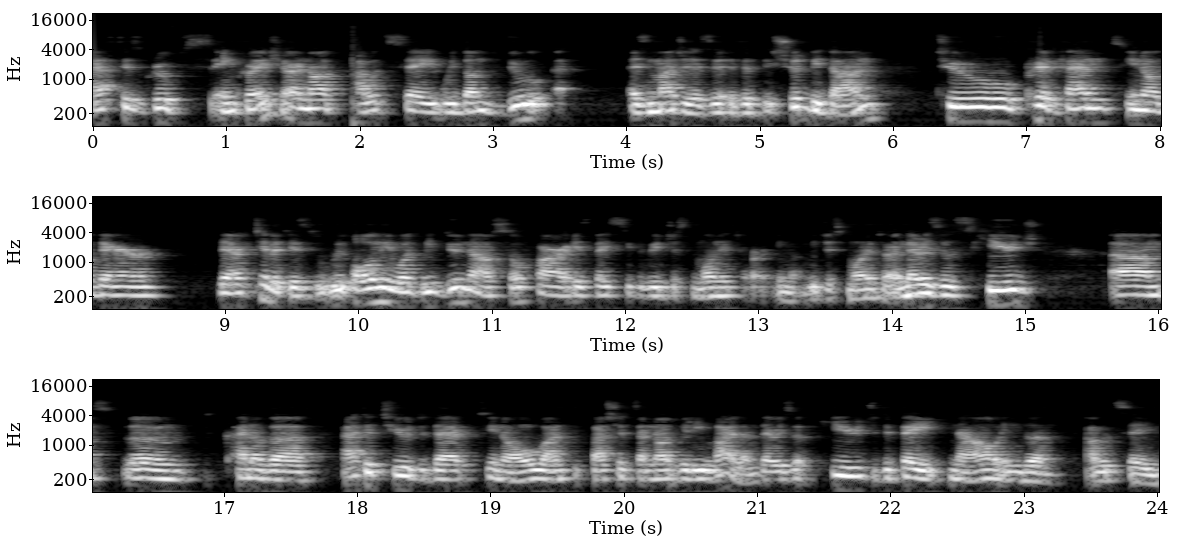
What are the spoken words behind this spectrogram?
leftist groups in Croatia are not. I would say we don't do as much as, as it should be done to prevent you know their their activities. We, only what we do now so far is basically we just monitor. You know, we just monitor, and there is this huge um, um, kind of a attitude that you know anti-fascists are not really violent. There is a huge debate now in the I would say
